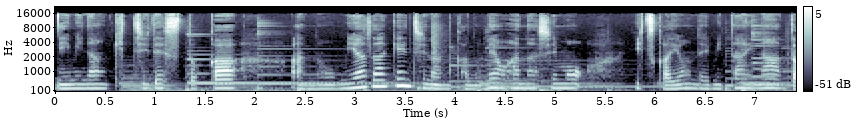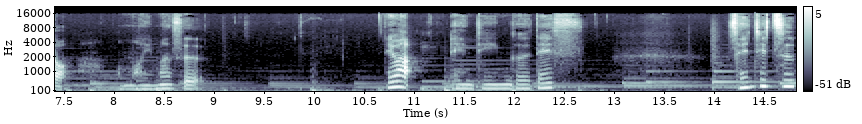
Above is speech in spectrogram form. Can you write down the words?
新見南吉ですとかあの宮沢賢治なんかのねお話もいつか読んでみたいなと思います。ではエンディングです。先日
